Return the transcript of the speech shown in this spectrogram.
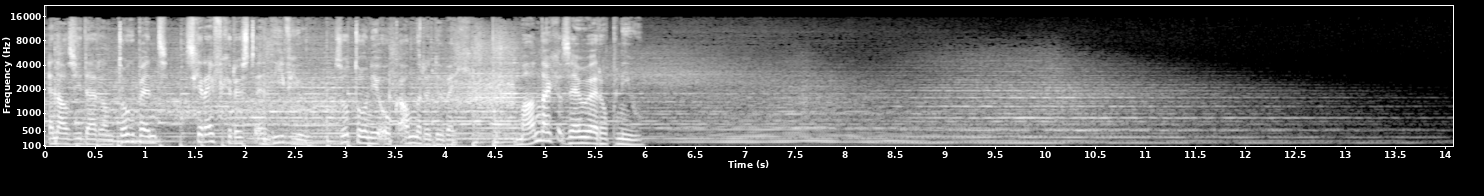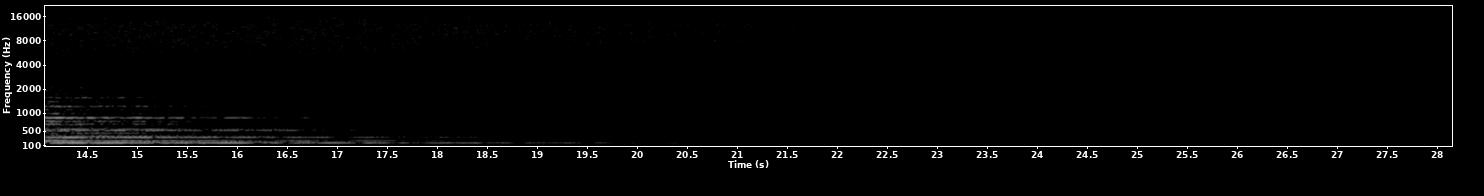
En als je daar dan toch bent, schrijf gerust een review. Zo toon je ook anderen de weg. Maandag zijn we er opnieuw.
